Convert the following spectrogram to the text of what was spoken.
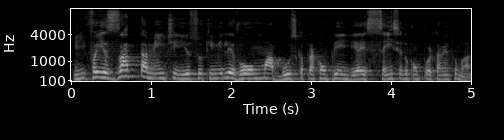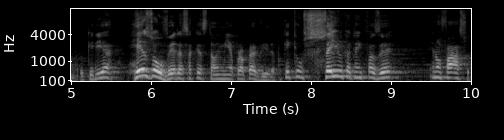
E foi exatamente isso que me levou a uma busca para compreender a essência do comportamento humano. Eu queria resolver essa questão em minha própria vida. Por que, que eu sei o que eu tenho que fazer e não faço.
